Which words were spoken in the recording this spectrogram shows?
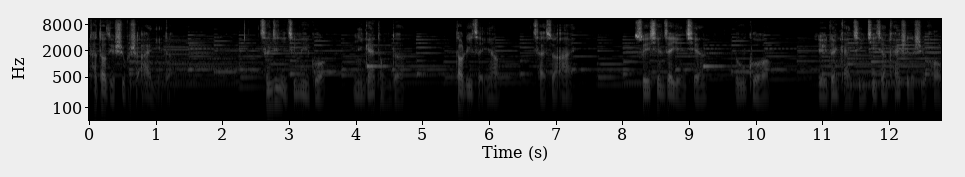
他到底是不是爱你的。曾经你经历过，你应该懂得到底怎样。才算爱，所以现在眼前，如果有一段感情即将开始的时候，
